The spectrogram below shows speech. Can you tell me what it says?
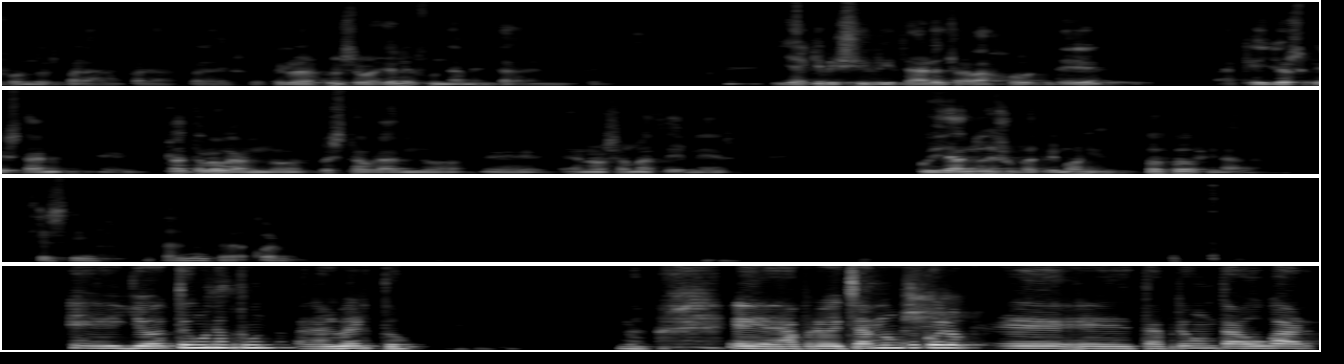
fondos para, para, para eso. Pero la conservación es fundamental en el museo. Y hay que visibilizar el trabajo de aquellos que están eh, catalogando, restaurando eh, en los almacenes, cuidando de su patrimonio, Ujú. al final. Sí, sí, totalmente de acuerdo. Eh, yo tengo una pregunta para Alberto. No. Eh, aprovechando un poco lo que eh, te ha preguntado Bart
